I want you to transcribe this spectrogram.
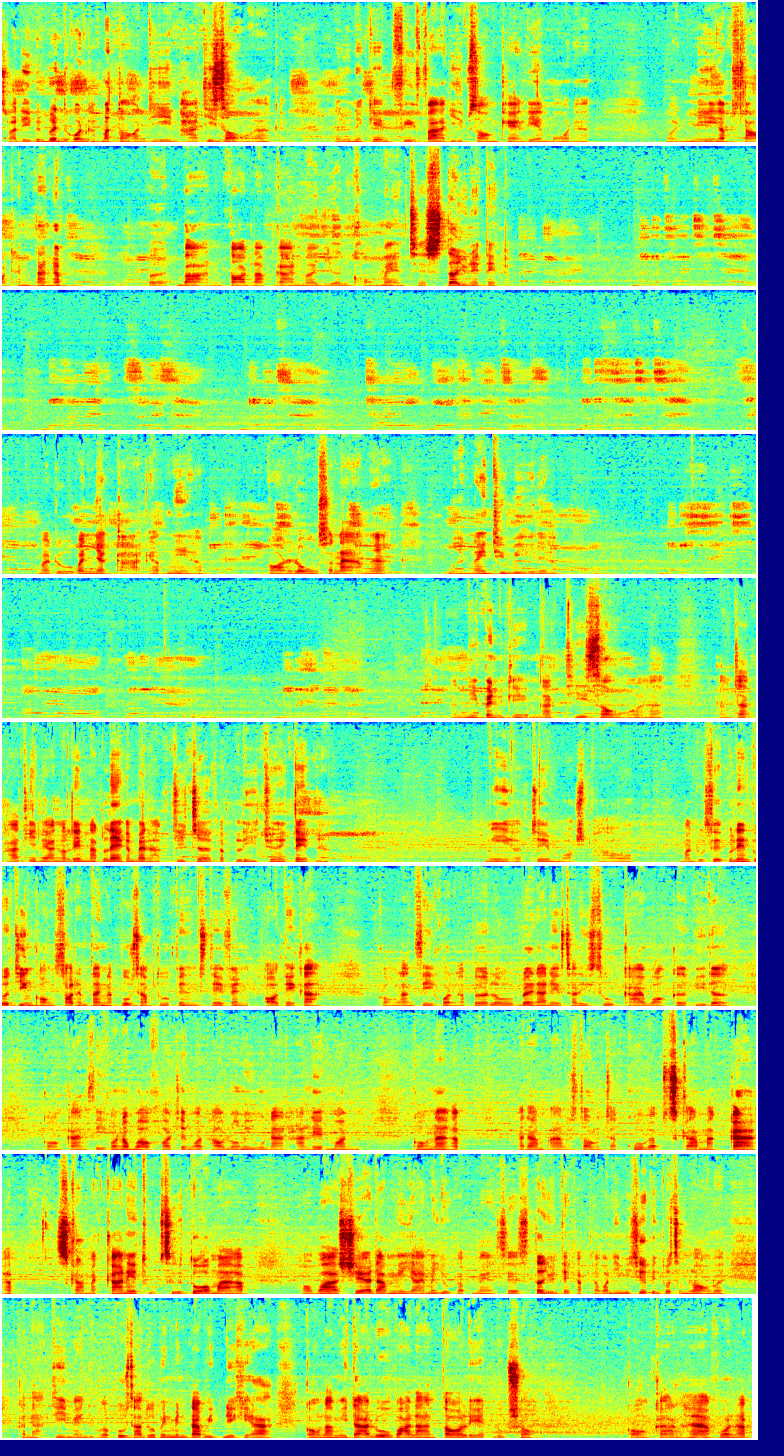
สวัสดีเพื่อนๆทุกคนครับมาต่อกันที่พาร์ทที่2นะครับเราอยู่ในเกม FIFA 22 Career Mode นะฮะวันนี้ครับ Southampton ครับ เปิดบ้านต้อนรับการมาเยือนของแมนเชสเตอร์ยูไนเต็ดครับ มาดูบรรยากาศครับนี่ครับ ก่อนลงสนามนะฮะเหมือนในทีวีเลยครับ นนี้เป็นเกมนัดที่สองนะฮะ หลังจากพาร์ทที่แล้วเราเล่นนัดแรกกันไปแล้วครับ ที่เจอกับลีดยูไนเต็ดนะนี่ครับเจมส์วอชพาวมาดูเสร็จผู้เล่นตัวจริงของซอ u t แ a มตันครับผู้สับทูเป็นสเตเฟนออเตกากองหลัง 4 คนครับเปอร์โลเบรนาเดตซาริซูกายวอลเกอร์ปีเตอร์ กองกลาง 4 คนครับวอลคอร์เจมส์วอชพาวโรมิวูนาธานเลดมอน กองหน้าครับอดัมอาร์มสตองจับคู่กับสกามักกาครับสกามักกานี่ถูกซื้อตัวมาครับ เพราะว่าเชียร์ดำมีย้ายมาอยู่กับแมนเชสเตอร์ยูไนเต็ดครับ แต่วันนี้มีชื่อเป็นตัวสำรองด้วย ขณะที่แมนยูก็ผู้สาดูเป็นเบนดาวิดเดเคอากองหลังมีดาโลวาลานตอเลสลูกชองกองกลาง 5 คนครับ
